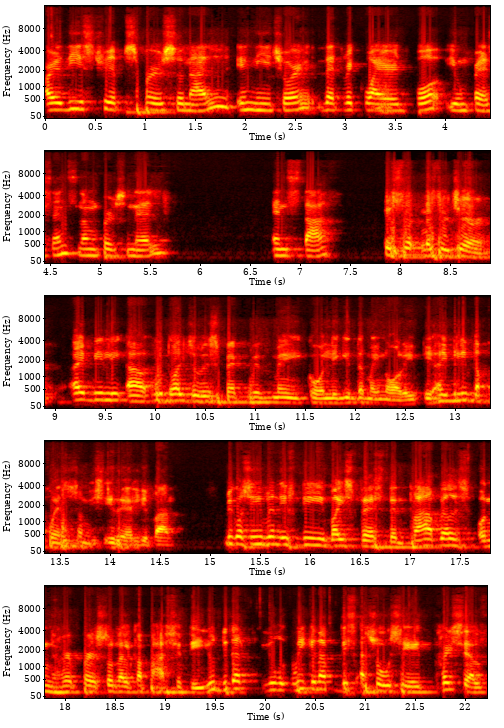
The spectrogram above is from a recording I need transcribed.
are these trips personal in nature that required po yung presence ng personnel and staff? Mr. Chair, I believe, uh, with all due respect with my colleague in the minority, I believe the question is irrelevant. Because even if the Vice President travels on her personal capacity, you did not, you, we cannot disassociate herself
